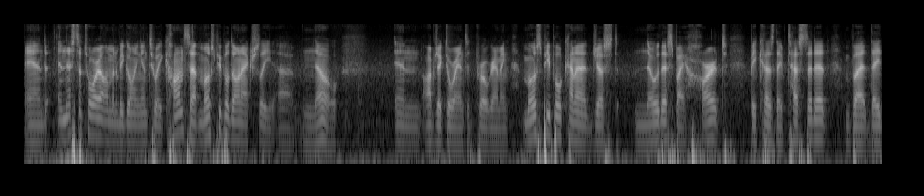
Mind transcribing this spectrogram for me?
And in this tutorial, I'm going to be going into a concept most people don't actually uh, know in object-oriented programming. Most people kind of just know this by heart because they've tested it, but they,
